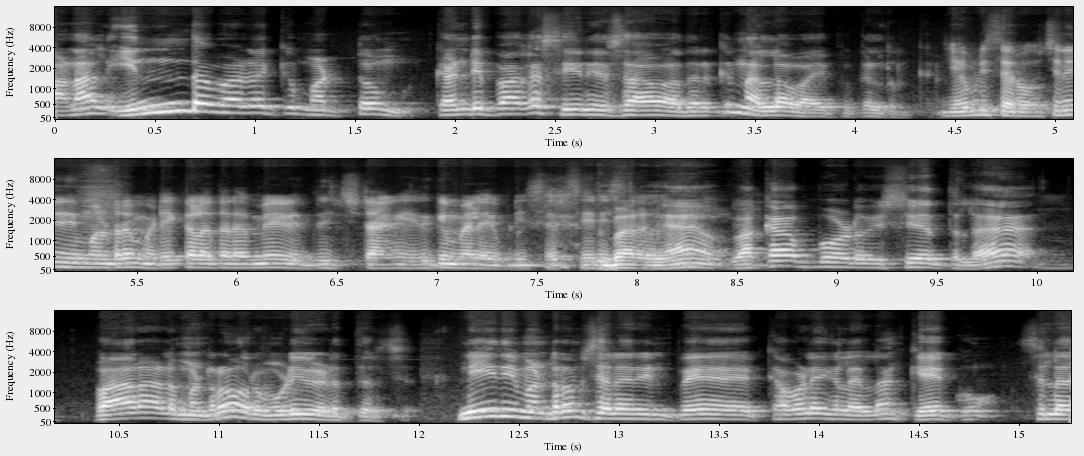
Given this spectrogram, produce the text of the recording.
ஆனால் இந்த வழக்கு மட்டும் கண்டிப்பாக சீரியஸாக அதற்கு நல்ல வாய்ப்புகள் இருக்கு. எப்படி சார் உச்சநீதிமன்றம் இடைக்கால தலைமை விதிச்சிட்டாங்க இதுக்கு மேல எப்படி சார் சரி பாருங்க வக்காப் போர்டு விஷயத்துல பாராளுமன்றம் ஒரு முடிவு எடுத்துருச்சு. நீதிமன்றம் சிலரின் பே கவலைகள் எல்லாம் கேட்கும் சில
